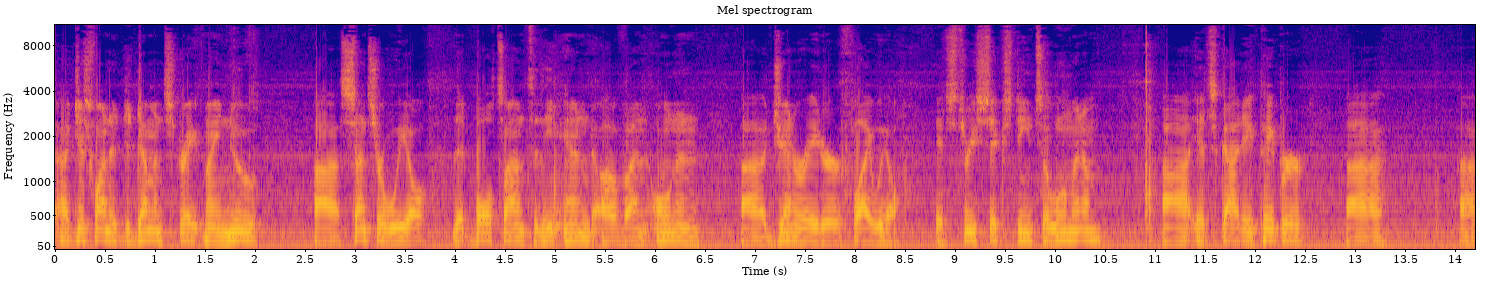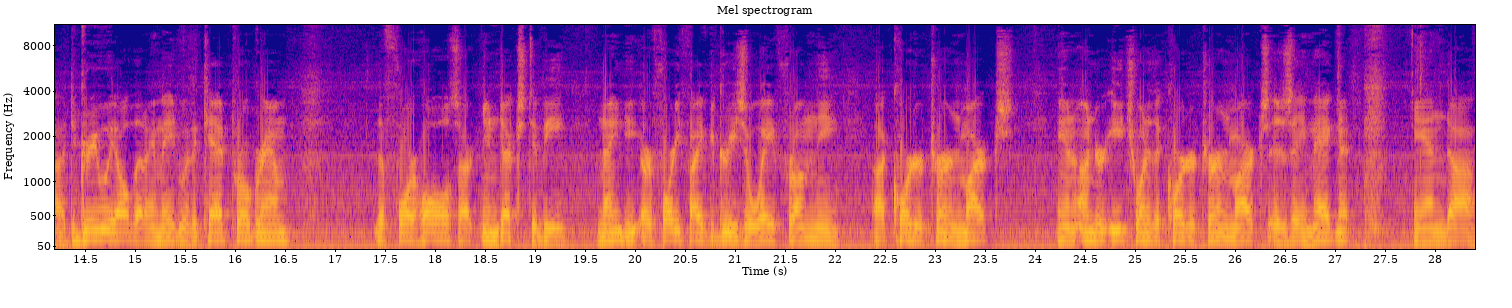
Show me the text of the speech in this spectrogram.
I just wanted to demonstrate my new uh, sensor wheel that bolts onto the end of an Onan uh, generator flywheel. It's 3 16 aluminum. Uh, it's got a paper uh, uh, degree wheel that I made with a CAD program. The four holes are indexed to be 90 or 45 degrees away from the uh, quarter turn marks and under each one of the quarter turn marks is a magnet and uh,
